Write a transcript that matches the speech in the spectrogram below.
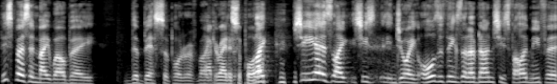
This person may well be the best supporter of my Our career. greatest supporter? Like she has, like she's enjoying all the things that I've done. She's followed me for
